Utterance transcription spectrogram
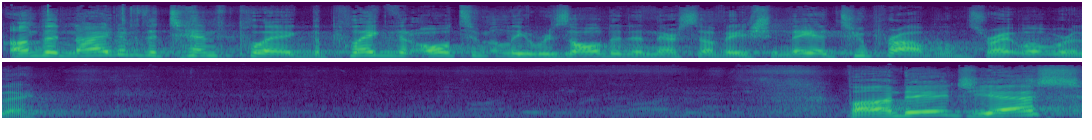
on the night of the 10th plague, the plague that ultimately resulted in their salvation, they had two problems, right? What were they? Bondage, yes.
